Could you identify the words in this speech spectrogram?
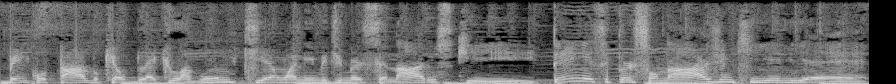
bem cotado, que é o Black Lagoon, que é um anime de mercenários que tem esse personagem que ele é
